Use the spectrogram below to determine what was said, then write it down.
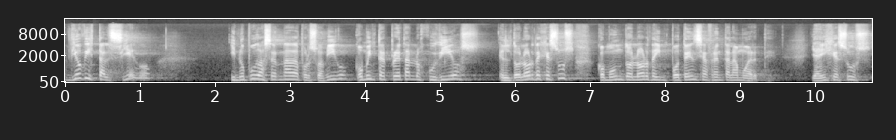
dio vista al ciego y no pudo hacer nada por su amigo. ¿Cómo interpretan los judíos el dolor de Jesús? Como un dolor de impotencia frente a la muerte. Y ahí Jesús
